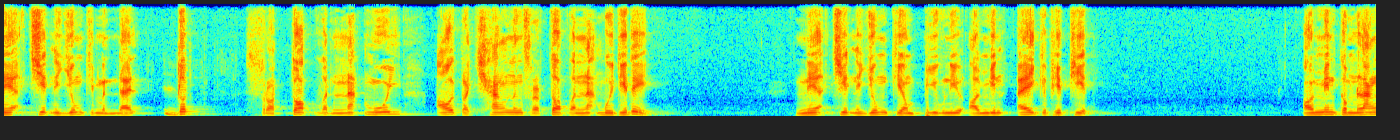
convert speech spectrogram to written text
អ្នកជាតិនិយមគេមិនដែលដុតស្រទាប់វណ្ណៈមួយឲ្យប្រឆាំងនឹងស្រទាប់វណ្ណៈមួយទៀតទេ អ្នកជាតិនិយមគេអំពាវនាវឲ្យមានឯកភាពជាតិឲ្យមានកម្លាំង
